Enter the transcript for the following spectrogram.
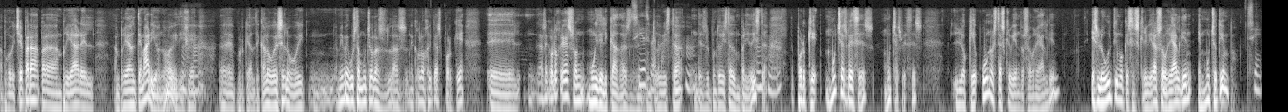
aproveché para, para ampliar el, ampliar el temario, ¿no? Y dije, eh, porque al decálogo ese lo voy... A mí me gustan mucho las, las necrológicas porque eh, las necrológicas son muy delicadas desde, el, punto de vista, desde el punto de vista de un periodista, porque muchas veces, muchas veces, lo que uno está escribiendo sobre alguien es lo último que se escribirá sobre alguien en mucho tiempo. Sí.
